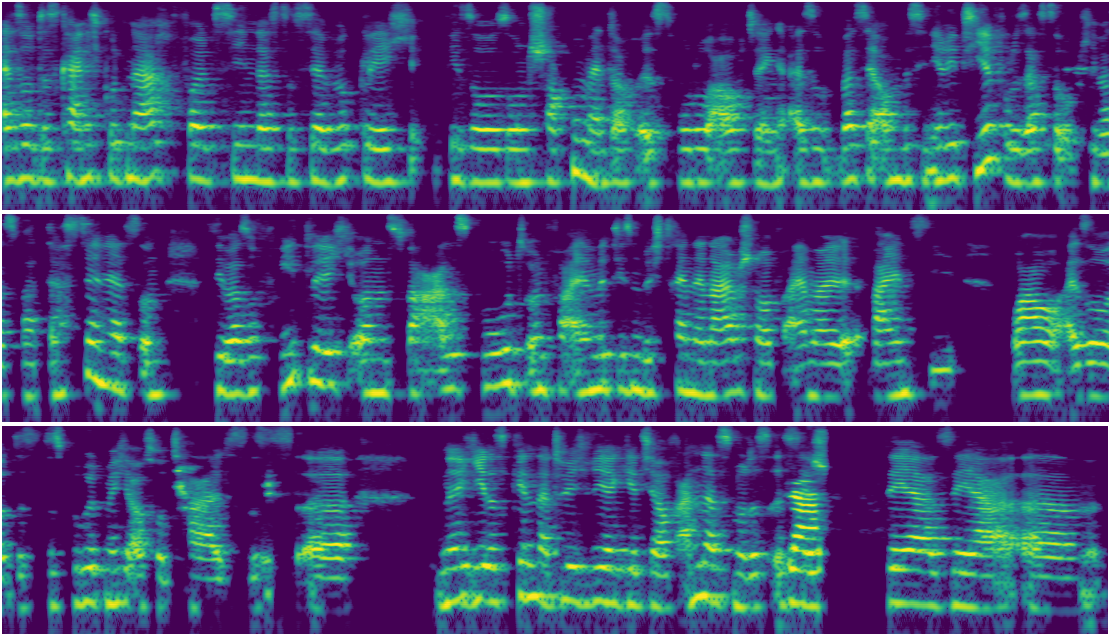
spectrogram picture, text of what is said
also das kann ich gut nachvollziehen, dass das ja wirklich wie so, so ein Schockmoment auch ist, wo du auch denkst, also was ja auch ein bisschen irritiert, wo du sagst so, okay, was war das denn jetzt? Und sie war so friedlich und es war alles gut und vor allem mit diesem Durchtrennen der Nabelschnur auf einmal weint sie. Wow, also das, das berührt mich auch total. Das ist, äh, ne, jedes Kind natürlich reagiert ja auch anders, nur das ist ja, ja sehr, sehr,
